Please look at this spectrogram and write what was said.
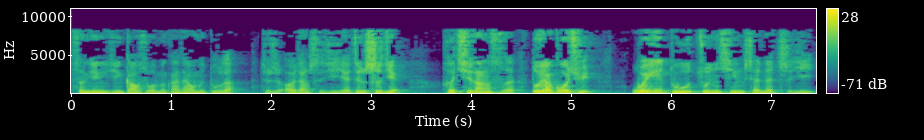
圣经已经告诉我们，刚才我们读的就是二章十七节，这个世界和其他的事都要过去，唯独遵行神的旨意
